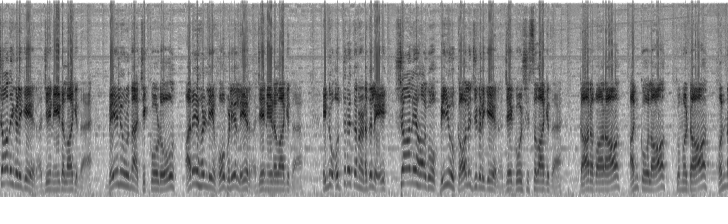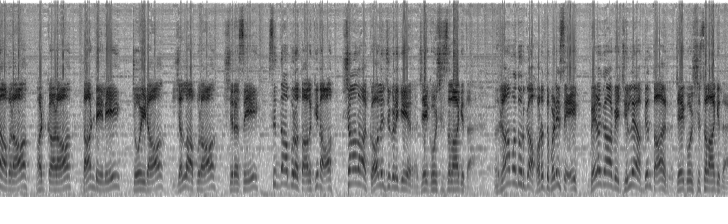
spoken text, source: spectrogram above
ಶಾಲೆಗಳಿಗೆ ರಜೆ ನೀಡಲಾಗಿದೆ. ಬೇಲೂರಿನ ಚಿಕ್ಕೋಡು, ಅರೇಹಳ್ಳಿ ಹೋಬಳಿಯಲ್ಲಿ ರಜೆ ನೀಡಲಾಗಿದೆ. ಇನ್ನು ಉತ್ತರ ಕನ್ನಡದಲ್ಲಿ ಶಾಲೆ ಹಾಗೂ ಪಿಯು ಕಾಲೇಜುಗಳಿಗೆ ರಜೆ ಘೋಷಿಸಲಾಗಿದೆ. ಕಾರವಾರ, ಅಂಕೋಲಾ, ಕುಮಟಾ, ಹೊನ್ನಾವರ, ಭಟ್ಕಾಳ, ದಾಂಡೇಲಿ, ಜೋಯಿಡಾ, ಯಲ್ಲಾಪುರ, ಶಿರಸಿ ಸಿದ್ದಾಪುರ ತಾಲೂಕಿನ ಶಾಲಾ ಕಾಲೇಜುಗಳಿಗೆ ರಜೆ ಘೋಷಿಸಲಾಗಿದೆ. ರಾಮದುರ್ಗ ಹೊರತುಪಡಿಸಿ ಬೆಳಗಾವಿ ಜಿಲ್ಲೆಯಾದ್ಯಂತ ರಜೆ ಘೋಷಿಸಲಾಗಿದೆ.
